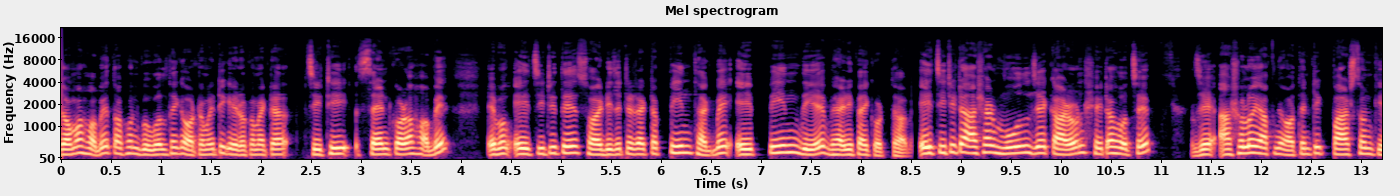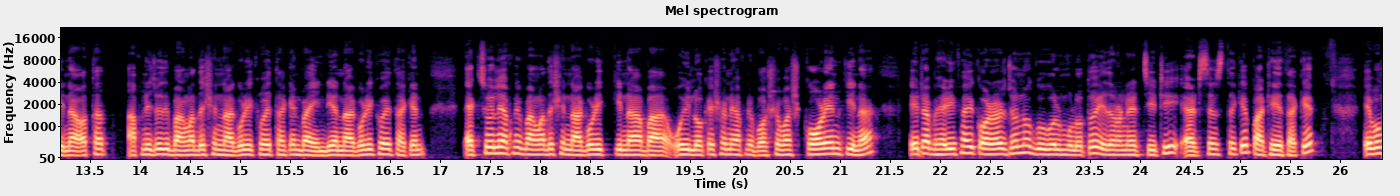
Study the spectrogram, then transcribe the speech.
জমা হবে, তখন গুগল থেকে অটোমেটিক এরকম একটা চিঠি সেন্ড করা হবে এবং এই চিঠিতে ছয় ডিজিটের একটা পিন থাকবে। এই পিন দিয়ে ভেরিফাই করতে হবে। এই চিঠিটা আসার মূল যে কারণ, সেটা হচ্ছে যে আসলেই আপনি অথেন্টিক পার্সন কি না অর্থাৎ আপনি যদি বাংলাদেশের নাগরিক হয়ে থাকেন বা ইন্ডিয়ান নাগরিক হয়ে থাকেন অ্যাকচুয়ালি আপনি বাংলাদেশের নাগরিক কিনা বা ওই লোকেশনে আপনি বসবাস করেন কি না এটা ভেরিফাই করার জন্য গুগল মূলত এই ধরনের চিঠি অ্যাডসেন্স থেকে পাঠিয়ে থাকে। এবং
